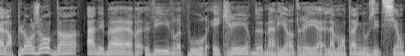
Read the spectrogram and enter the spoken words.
Alors, plongeons dans Anne Hébert, Vivre pour écrire de Marie-André Lamontagne aux éditions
